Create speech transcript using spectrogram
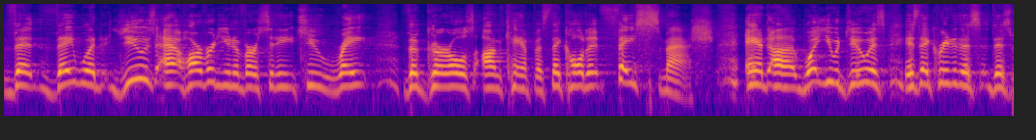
that they would use at Harvard University to rate the girls on campus. They called it Face Smash. And uh, what you would do is, is they created this, this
